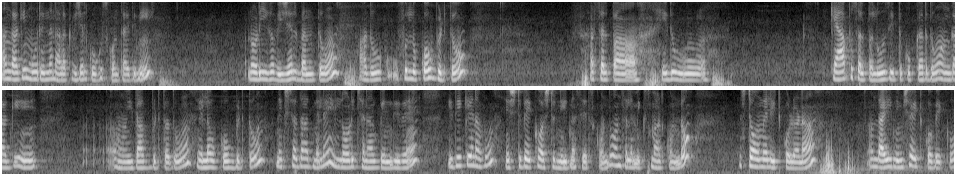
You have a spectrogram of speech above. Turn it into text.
ಹಾಗಾಗಿ ಮೂರಿಂದ ನಾಲ್ಕು ವಿಜಲ್ ಕೂಗಿಸ್ಕೊತಾ ಇದ್ದೀನಿ. ನೋಡಿ ಈಗ ವಿಜಲ್ ಬಂತು. ಅದು ಫುಲ್ ಉಕ್ಕೋಗ್ಬಿಡ್ತು ಸ್ವಲ್ಪ ಇದು, ಕ್ಯಾಪು ಸ್ವಲ್ಪ ಲೂಸ್ ಇತ್ತು ಕುಕ್ಕರ್ದು. ಹಂಗಾಗಿ ಇದಾಗ್ಬಿಡ್ತದು, ಎಲ್ಲ ಉಕ್ಕೋಗ್ಬಿಡ್ತು. ನೆಕ್ಸ್ಟ್ ಅದಾದಮೇಲೆ ಇಲ್ಲಿ ನೋಡಿ ಚೆನ್ನಾಗಿ ಬೆಂದಿದೆ. ಇದಕ್ಕೆ ನಾವು ಎಷ್ಟು ಬೇಕೋ ಅಷ್ಟು ನೀರನ್ನ ಸೇರಿಸ್ಕೊಂಡು ಒಂದು ಸಲ ಮಿಕ್ಸ್ ಮಾಡಿಕೊಂಡು ಸ್ಟವ್ ಮೇಲೆ ಇಟ್ಕೊಳ್ಳೋಣ. ಒಂದು ಐದು ನಿಮಿಷ ಇಟ್ಕೋಬೇಕು.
